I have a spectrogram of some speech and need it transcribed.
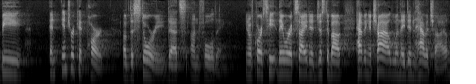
be an intricate part of the story that's unfolding. Know, of course, he, they were excited just about having a child when they didn't have a child.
